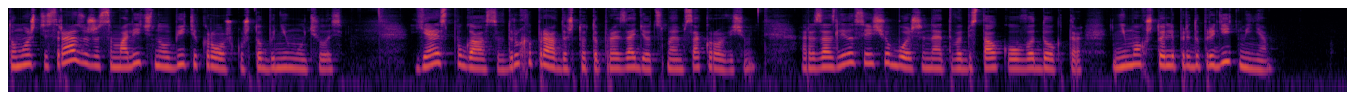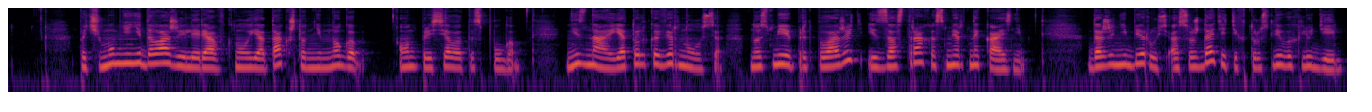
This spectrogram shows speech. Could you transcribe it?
то можете сразу же самолично убить и крошку, чтобы не мучилась. Я испугался, вдруг и правда что-то произойдет с моим сокровищем. Разозлился еще больше на этого бестолкового доктора. Не мог, что ли, предупредить меня? «Почему мне не доложили?» – рявкнул я так, что немного он присел от испуга. «Не знаю, я только вернулся, но смею предположить из-за страха смертной казни. Даже не берусь осуждать этих трусливых людей».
